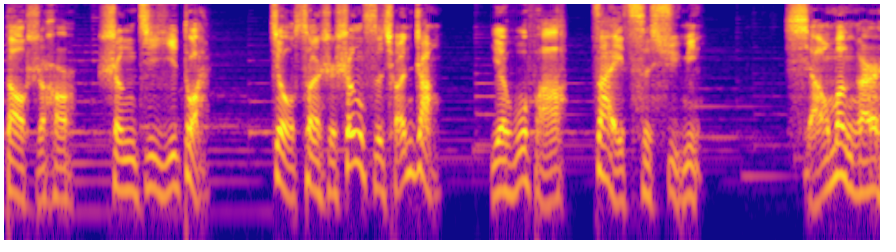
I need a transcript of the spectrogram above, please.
到时候生机一断，就算是生死权杖，也无法再次续命。小梦儿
